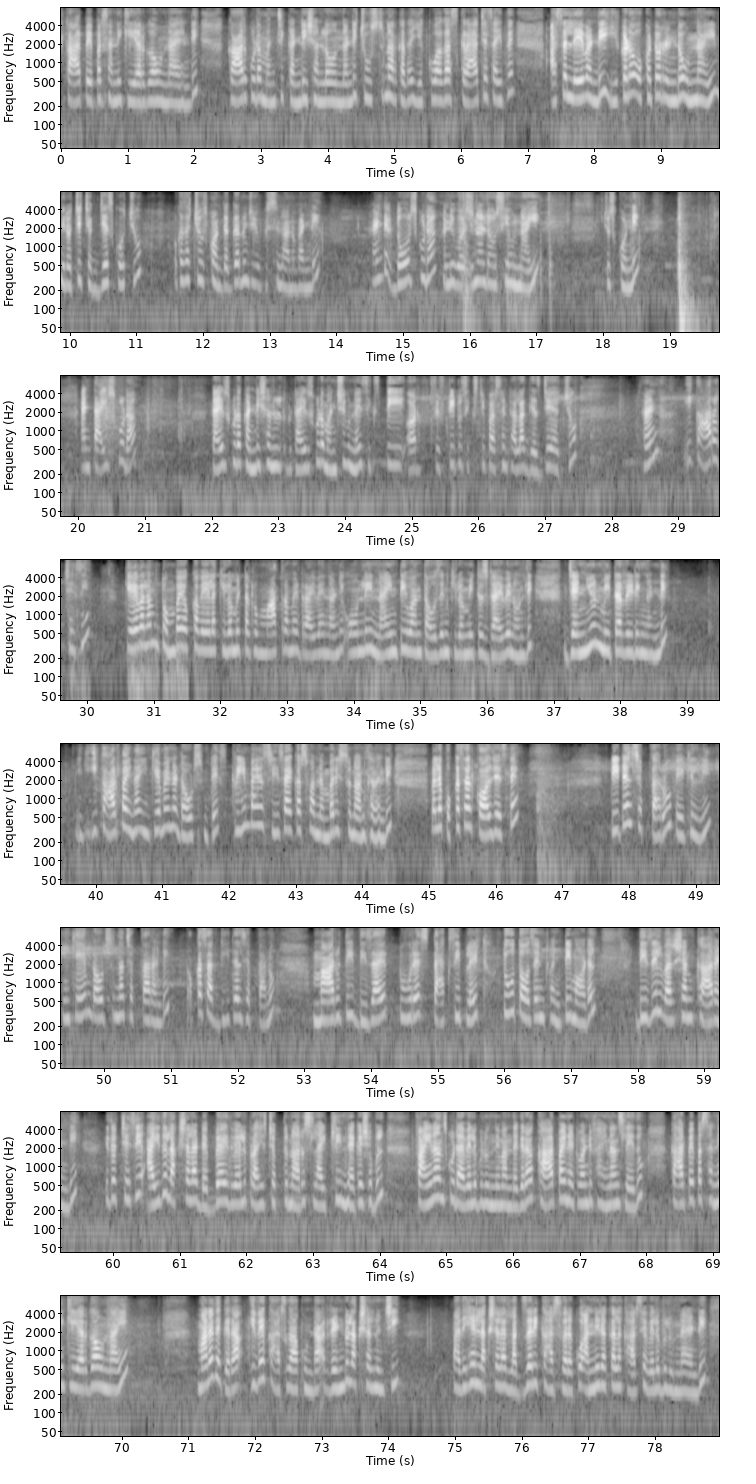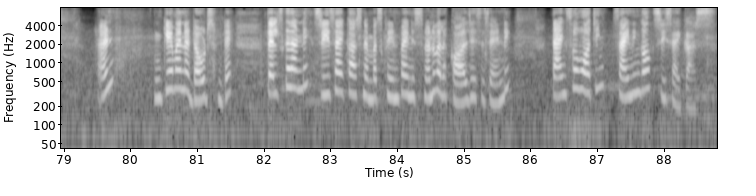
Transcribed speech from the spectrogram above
కార్ పేపర్స్ అన్నీ క్లియర్గా ఉన్నాయండి. కార్ కూడా మంచి కండిషన్లో ఉందండి. చూస్తున్నారు కదా ఎక్కువగా స్క్రాచెస్ అయితే అసలు లేవండి. ఎక్కడో ఒకటో రెండో ఉన్నాయి. మీరు వచ్చి చెక్ చేసుకోవచ్చు. ఒకసారి చూసుకోండి. దగ్గర నుంచి చూపిస్తున్నాను బండి. అండ్ డోర్స్ కూడా అన్ని ఒరిజినల్ డోర్సే ఉన్నాయి. చూసుకోండి. అండ్ టైర్స్ కూడా టైర్స్ కూడా కండిషన్ టైర్స్ కూడా మంచిగా ఉన్నాయి. Sixty or fifty to sixty percent అలా గెస్ చేయొచ్చు. అండ్ ఈ కార్ వచ్చేసి కేవలం తొంభై ఒక్క వేల కిలోమీటర్లు మాత్రమే డ్రైవ్ అయిందండి. Only ninety one thousand kilometres drive అయిన ఓన్లీ జెన్యున్ మీటర్ రీడింగ్ అండి. ఈ- కార్ పైన ఇంకేమైనా డౌట్స్ ఉంటే స్క్రీన్ పైన శ్రీ సాయి వారి నెంబర్ ఇస్తున్నాను కదండి. వాళ్ళకి ఒక్కసారి కాల్ చేస్తే డీటెయిల్స్ చెప్తారు వెహికల్వి. ఇంకేం డౌట్స్ ఉన్నా చెప్తారండి. ఒక్కసారి డీటెయిల్స్ చెప్తాను. Maruti Dzire tourist taxi plate two thousand twenty model diesel version car అండి ఇది వచ్చేసి ఐదు లక్షల డెబ్బై ఐదు వేలు ప్రైస్ చెప్తున్నారు. స్లైట్లీ నెగషబుల్ ఫైనాన్స్ కూడా అవైలబుల్ ఉంది మన దగ్గర. కార్ పైన ఎటువంటి ఫైనాన్స్ లేదు. కార్ పేపర్స్ అన్నీ క్లియర్గా ఉన్నాయి. మన దగ్గర ఇవే కార్స్ కాకుండా రెండు లక్షల నుంచి పదిహేను లక్షల లగ్జరీ కార్స్ వరకు అన్ని రకాల కార్స్ అవైలబుల్ ఉన్నాయండి. అండ్ ఇంకేమైనా డౌట్స్ ఉంటే తెలుసు కదండి. Sri Sai Cars number screen పైన ఇస్తున్నాను. వాళ్ళకి కాల్ చేసేసేయండి. Thanks for watching signing off Sri Sai Cars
